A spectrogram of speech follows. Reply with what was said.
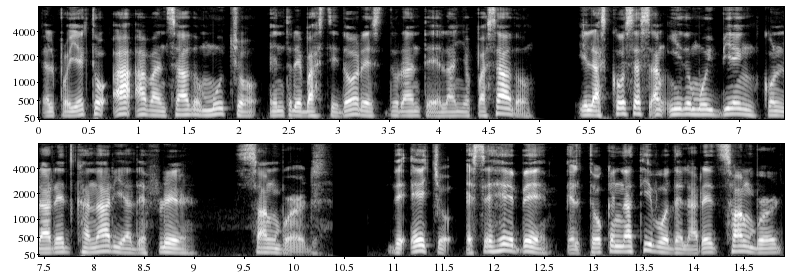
el proyecto ha avanzado mucho entre bastidores durante el año pasado, y las cosas han ido muy bien con la red canaria de FLIR, Songbird. De hecho, SGB, el token nativo de la red Songbird,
